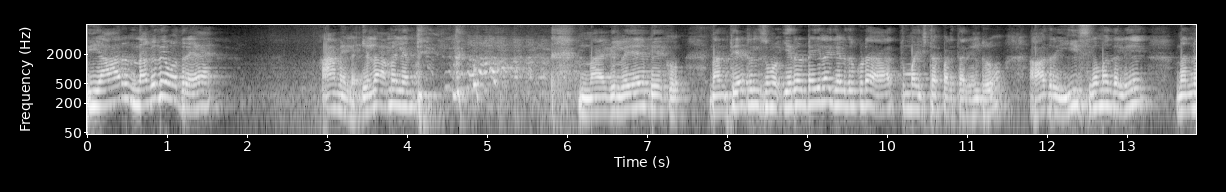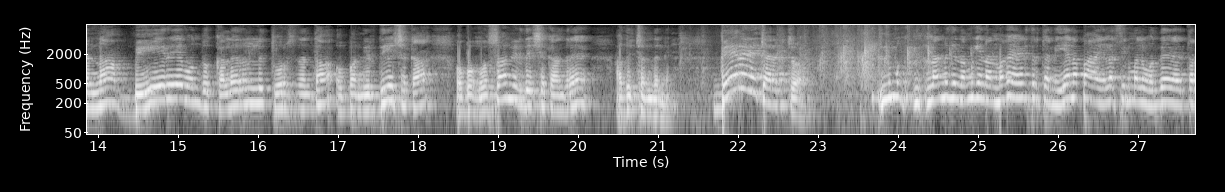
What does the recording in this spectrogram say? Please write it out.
ಯಾರು ನಗದೆ ಹೋದ್ರೆ, ಆಮೇಲೆ, ಎಲ್ಲ ಆಮೇಲೆ ಅಂತ. ನಗಲೇಬೇಕು. ನಾನು ಥಿಯೇಟ್ರಲ್ಲಿ ಸುಮ್ಮನೆ ಇರೋ ಡೈಲಾಗ್ ಹೇಳಿದ್ರು ಕೂಡ ತುಂಬ ಇಷ್ಟಪಡ್ತಾರೆ ಎಲ್ಲರೂ ಆದರೆ ಈ ಸಿನಿಮಾದಲ್ಲಿ ನನ್ನನ್ನು ಬೇರೆ ಒಂದು ಕಲರಲ್ಲಿ ತೋರಿಸಿದಂಥ ಒಬ್ಬ ನಿರ್ದೇಶಕ, ಒಬ್ಬ ಹೊಸ ನಿರ್ದೇಶಕ ಅಂದರೆ ಅದು ಚಂದನೆ. ಬೇರೆನೇ ಕ್ಯಾರೆಕ್ಟ್ರು ನಿಮಗೆ ನನಗೆ, ನಮಗೆ ನನ್ನ ಮಗ ಹೇಳ್ತಿರ್ತಾನೆ, ಏನಪ್ಪ, ಎಲ್ಲ ಸಿನಿಮಾಲಿ ಒಂದೇ ಥರ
